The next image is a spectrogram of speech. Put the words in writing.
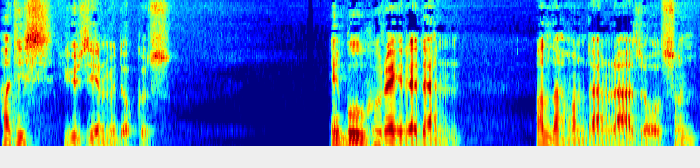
Hadis 129 Ebu Hureyre'den Allah ondan razı olsun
